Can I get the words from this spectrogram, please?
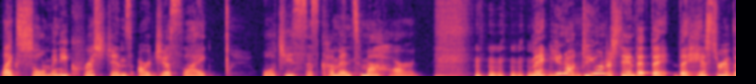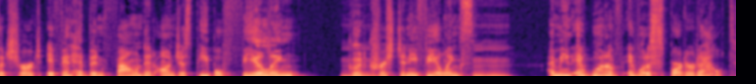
Like so many Christians are just like, well, Jesus, come into my heart. Man, you know, do you understand that the, the history of the church, if it had been founded on just people feeling Mm. good Christiany feelings, Mm-hmm. I mean, it would have it would have sputtered out.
